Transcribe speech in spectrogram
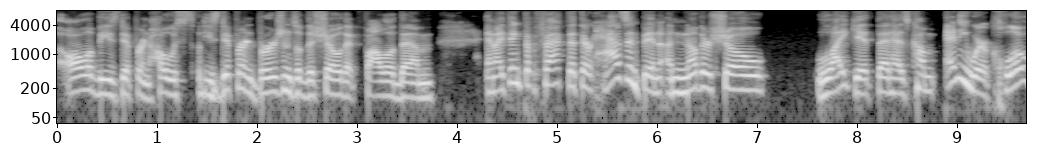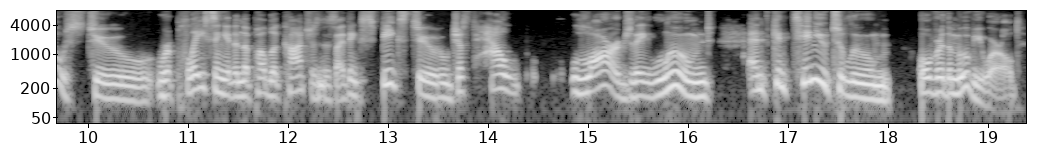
all of these different hosts, these different versions of the show that followed them. And I think the fact that there hasn't been another show like it that has come anywhere close to replacing it in the public consciousness, I think speaks to just how large they loomed and continue to loom over the movie world.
